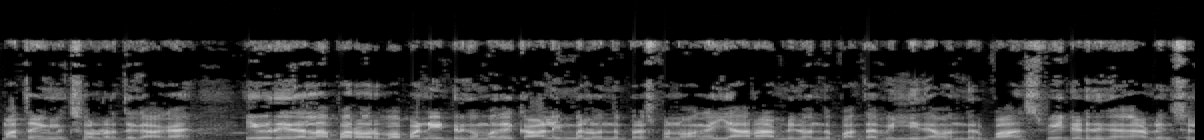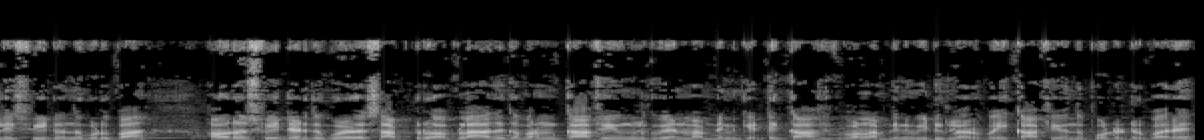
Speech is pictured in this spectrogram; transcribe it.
மற்றவங்களுக்கு சொல்கிறதுக்காக இவர் இதெல்லாம் பரபரப்பாக பண்ணிகிட்டு இருக்கும்போதே காலிங் பெல் வந்து ப்ரெஸ் பண்ணுவாங்க. யாரா அப்படின்னு வந்து பார்த்தா வில்லி தான் வந்திருப்பா. ஸ்வீட் எடுத்துக்கோங்க அப்படின்னு சொல்லி ஸ்வீட் வந்து கொடுப்பா. அவரும் ஸ்வீட் எடுத்து கு- அதுக்கப்புறம் காஃபி உங்களுக்கு வேணுமா அப்படின்னு கேட்டு காஃபி போடலாம் அப்படின்னு வீட்டுக்குள்ளே போய் காஃபி வந்து போட்டுட்ருப்பாரு.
